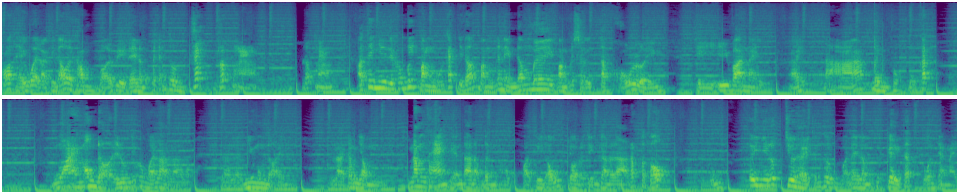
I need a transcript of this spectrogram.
có thể quay lại thi đấu hay không? Bởi vì đây là một cái chấn thương rất rất nặng rất nặng. À, tuy nhiên thì không biết bằng một cách gì đó bằng cái niềm đam mê bằng cái sự tập khổ luyện thì Ivan này đấy đã bình phục một cách ngoài mong đợi luôn chứ không phải là là là, là, là như mong đợi nữa là trong vòng 5 tháng thì anh ta đã bình phục và thi đấu cho đội tuyển Canada rất là tốt. Cũng y như lúc chưa hề chấn thương và đây là một cái kỳ tích của anh chàng này.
